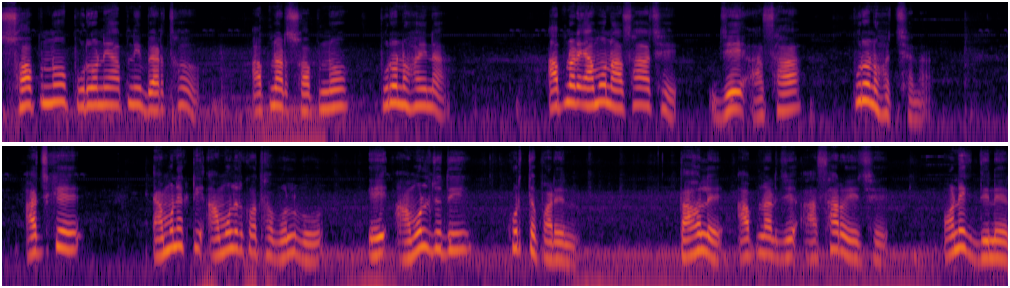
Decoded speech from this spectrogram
স্বপ্ন পূরণে আপনি ব্যর্থ? আপনার স্বপ্ন পূরণ হয় না। আপনার এমন আশা আছে যে আশা পূরণ হচ্ছে না। আজকে এমন একটি আমলের কথা বলব। এই আমল যদি করতে পারেন, তাহলে আপনার যে আশা রয়েছে, অনেক দিনের,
